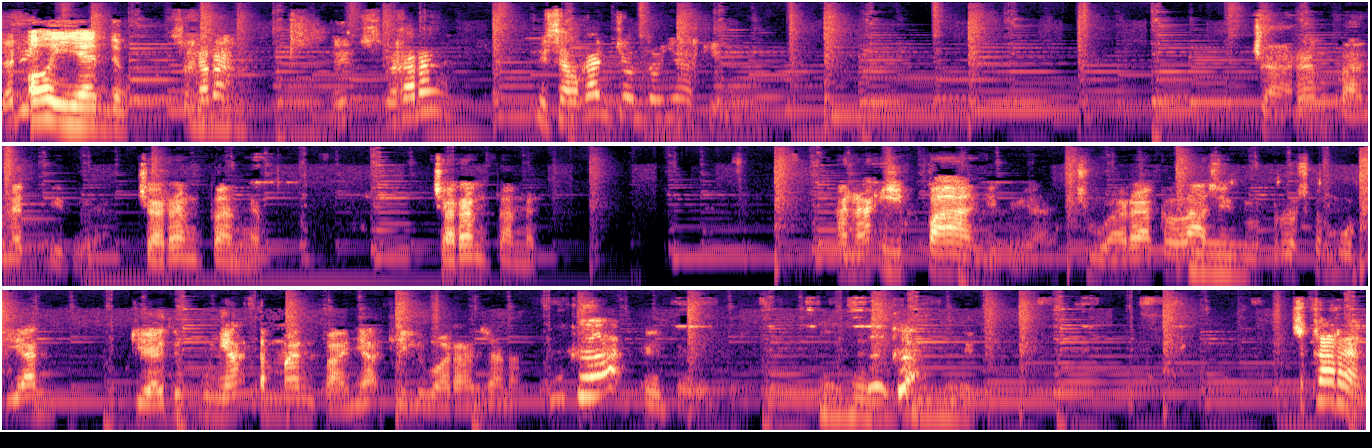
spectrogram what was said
Jadi Oh iya, Dok. Sekarang sekarang misalkan contohnya gini. Jarang banget gitu ya. Jarang banget. Jarang banget anak IPA gitu ya juara kelas hmm. itu terus kemudian dia itu punya teman banyak di luar sana enggak gitu hmm. enggak gitu. Sekarang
